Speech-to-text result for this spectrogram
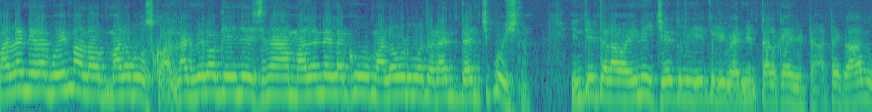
మళ్ళా నెలకు పోయి మళ్ళా మల పోసుకోవాలి. నాకు తెలియక ఏం చేసిన మల నెలకు మల ఓడిపోతాడు అని దంచి పోసినాం. ఇంత ఇంతలా అయినాయి చేతులు చేతులు ఇవన్నీ తలకాయ పెట్ట అట్టే కాదు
